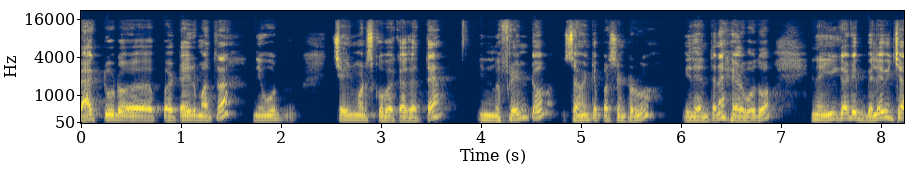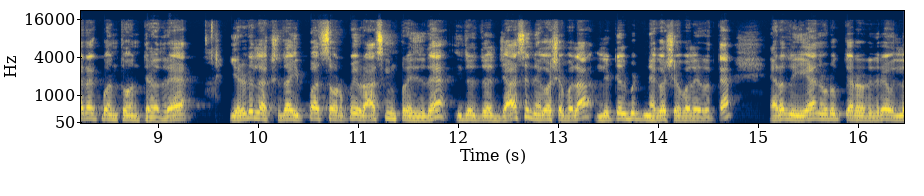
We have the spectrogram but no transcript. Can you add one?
ಬ್ಯಾಕ್ ಟು ಟೈರ್ ಮಾತ್ರ ನೀವು ಚೇಂಜ್ ಮಾಡಿಸ್ಕೋಬೇಕಾಗತ್ತೆ. ಇನ್ನು ಫ್ರಂಟು ಸೆವೆಂಟಿ ಪರ್ಸೆಂಟ್ವರೆಗೂ ಇದೆ ಅಂತಲೇ ಹೇಳ್ಬೋದು. ಇನ್ನು ಈ ಗಾಡಿ ಬೆಲೆ ವಿಚಾರಕ್ಕೆ ಬಂತು ಅಂತ ಹೇಳಿದ್ರೆ ಎರಡು ಲಕ್ಷದ ಇಪ್ಪತ್ತು ಸಾವಿರ ರೂಪಾಯಿ ಆಸ್ಕಿಂಗ್ ಪ್ರೈಸ್ ಇದೆ. ಇದು ಜಾಸ್ತಿ ನೆಗೋಷಿಯಬಲ್ ಲಿಟಲ್ ಬಿಟ್ ನೆಗೋಷಿಯಬಲ್ ಇರುತ್ತೆ. ಯಾರಾದ್ರು ಏನು ಹುಡುಕ್ತಾ ಇರೋರು ಇದ್ರೆ ಇಲ್ಲ,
